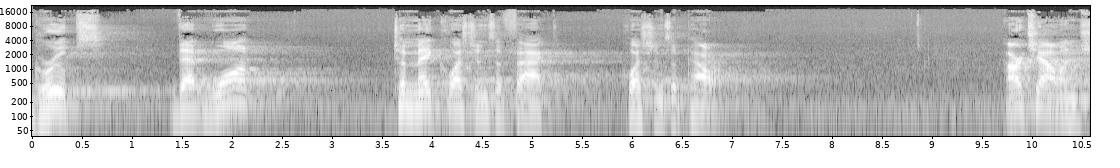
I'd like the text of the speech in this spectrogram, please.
groups that want to make questions of fact questions of power. Our challenge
